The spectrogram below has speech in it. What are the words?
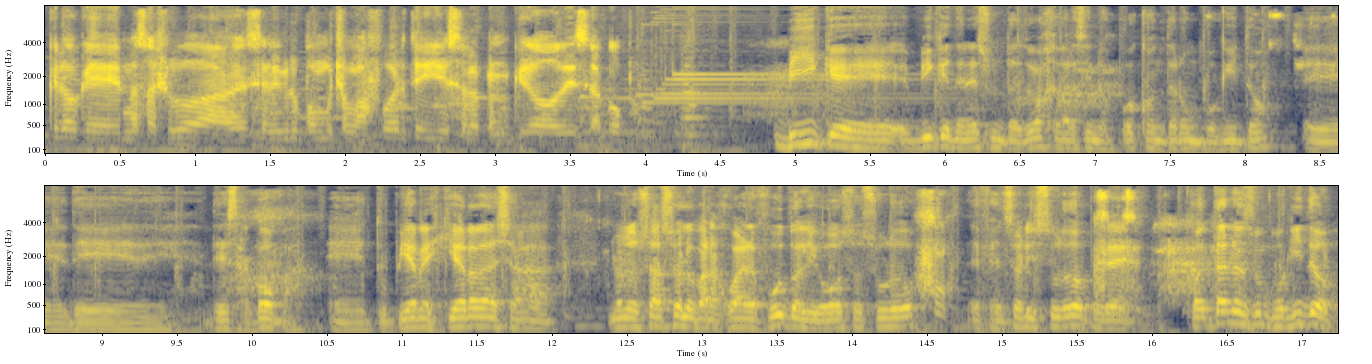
creo que nos ayudó a ser el grupo mucho más fuerte y eso es lo que me quedó de esa copa. Vi que, vi que tenés un tatuaje, a ver si nos puedes contar un poquito eh, de, esa copa. Eh, tu pierna izquierda ya no lo usás solo para jugar al fútbol, digo, vos sos zurdo, defensor y zurdo, pero contanos un poquito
